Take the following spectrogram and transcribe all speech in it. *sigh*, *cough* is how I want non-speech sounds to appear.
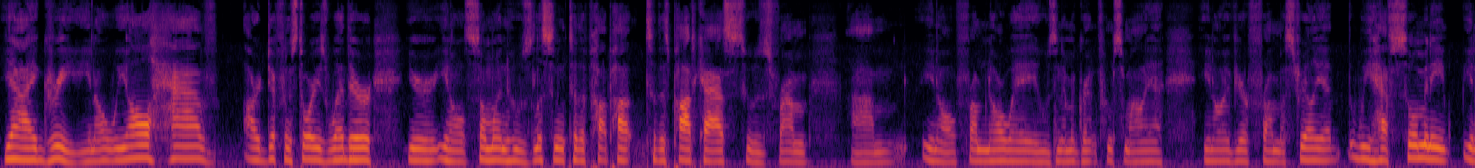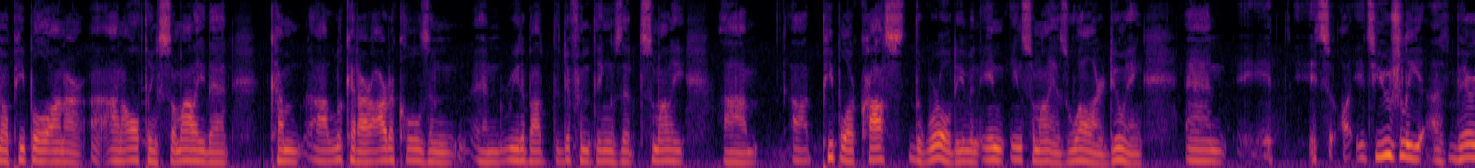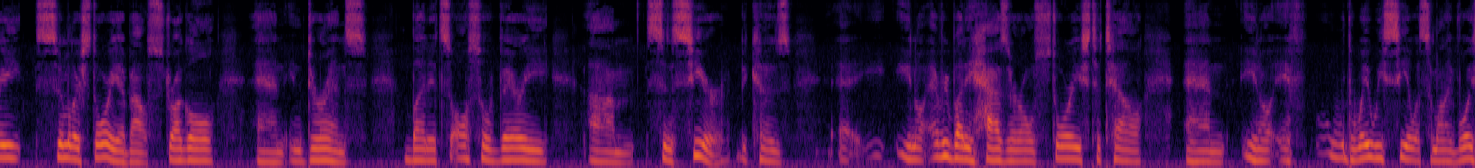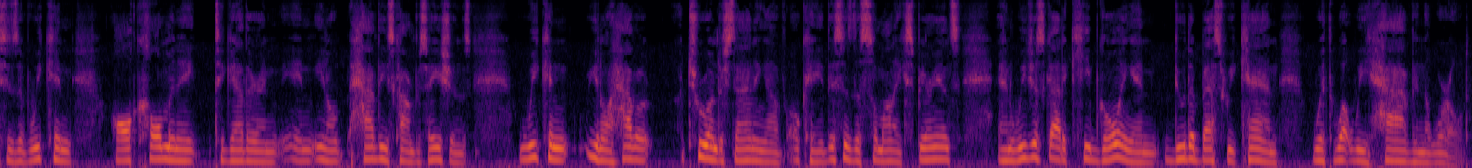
Yeah, I agree. You know, we all have our different stories. Whether you're, you know, someone who's listening to the po- to this podcast who's from, um, you know, from Norway, who's an immigrant from Somalia. You know, if you're from Australia, we have so many, you know, people on our on all things Somali that come uh, look at our articles and and read about the different things that Somali. Um, uh, people across the world, even in, in Somalia as well, are doing, and it, it's it's usually a very similar story about struggle and endurance, but it's also very um, sincere because uh, you know everybody has their own stories to tell, and you know if the way we see it with Somali Voices, if we can all culminate together and, and you know have these conversations, we can you know have a, a true understanding of okay, this is the Somali experience, and we just got to keep going and do the best we can with what we have in the world.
